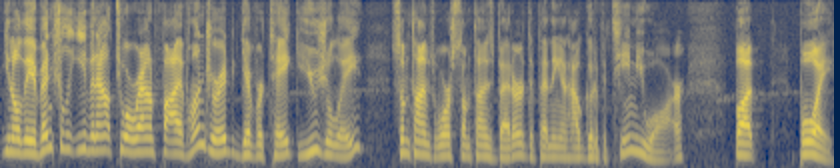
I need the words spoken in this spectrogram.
you know they eventually even out to around 500, give or take. Usually, sometimes worse, sometimes better, depending on how good of a team you are. But boy,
